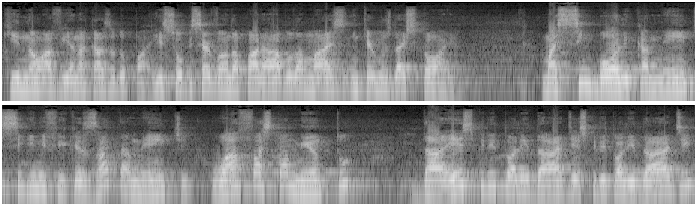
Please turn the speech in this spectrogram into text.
que não havia na casa do pai. Isso observando a parábola mais em termos da história. Mas simbolicamente significa exatamente o afastamento da espiritualidade. A espiritualidade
